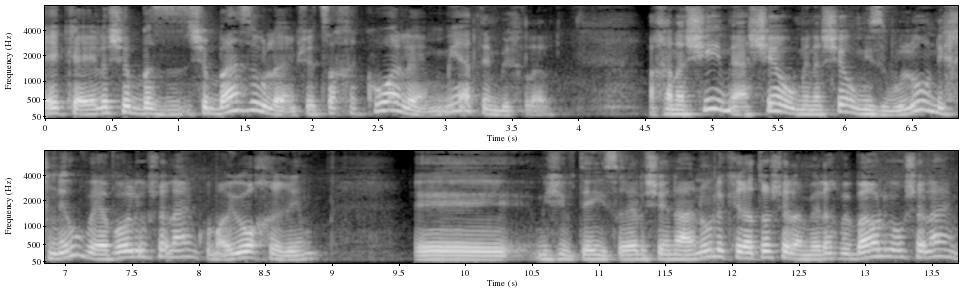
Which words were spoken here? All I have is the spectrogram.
אה, כאלה שבז, שבזו להם, שצחקו עליהם, מי אתם בכלל? אך אנשים מאשר ומנשה ומזבולון נכנעו ויבואו לירושלים, כלומר היו אחרים אה, משבטי ישראל שנענו לקריאתו של המלך ובאו לירושלים.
